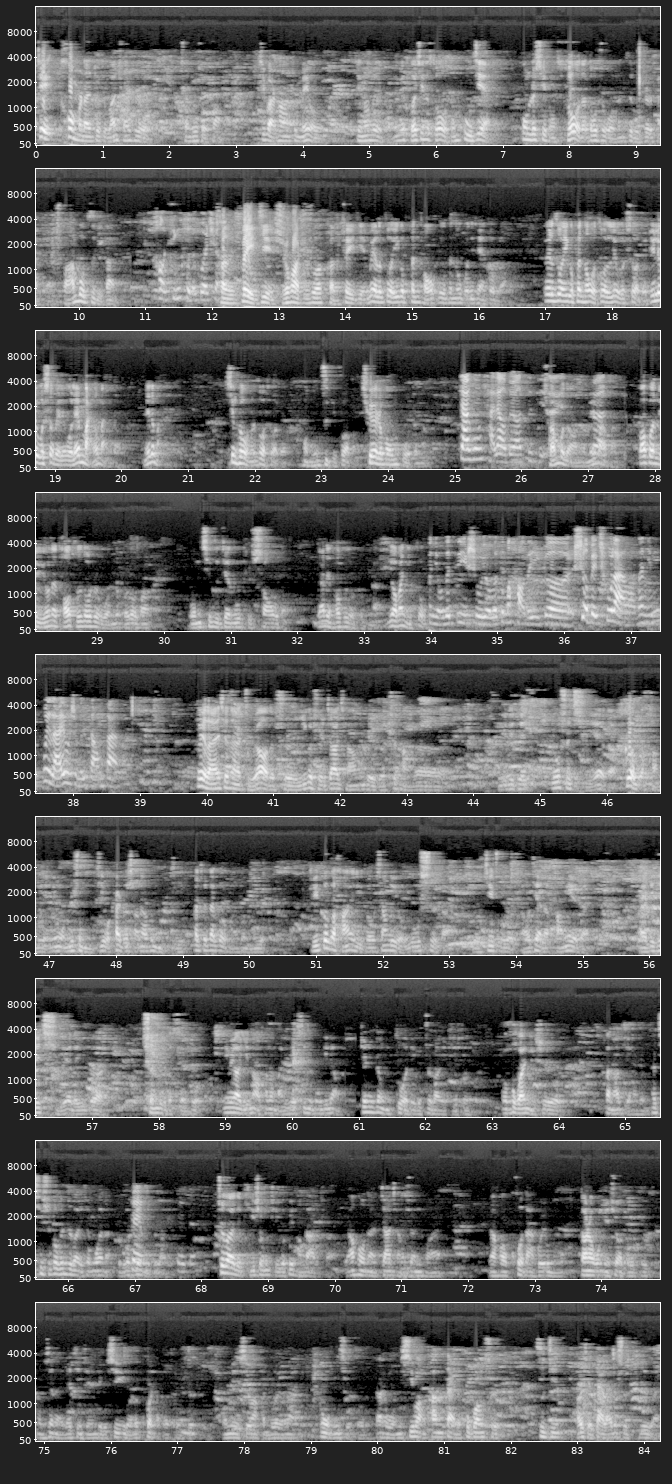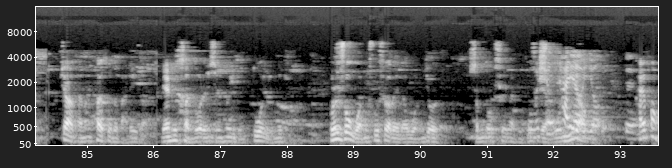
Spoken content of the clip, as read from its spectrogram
这后面呢就是完全是全球首创，基本上是没有竞争对手，因为核心的所有从部件、控制系统，所有的都是我们自主制产权，全部自己干，好辛苦的过程。很费劲。实话实说，很费劲。为了做一个喷头，这个喷头国内现在做不了。为了做一个喷头，我做了六个设备，这六个设备里我连买都买不到，没得买。幸亏我们做设备，我们自己做吧，缺什么我们补什么。加工材料都要自己，全部都要弄，没办法。包括旅游的陶瓷都是我们的合作方，我们亲自监督去烧的。雅典陶瓷有什么呢？要不然你做不这么牛的技术，有了这么好的一个设备出来了，那您未来有什么想法呢？未来现在主要的是一个是加强这个市场的属于这些优势企业的各个行业，因为我们这是母机，我开始就强调是母机，它其实在各个行业都能用。于各个行业里头相对有优势的、有基础、有条件的行业的呃这些企业的一个深度的合作，因为要引导他们把这些新的东西量，真正做这个制造业提升。我不管你是半导体还是什么，它其实都跟制造业相关的，只不过是对电子制造业。对的，制造业的提升是一个非常大的事儿，然后呢，加强宣传，然后扩大规模。当然，我们也需要投资。我们现在也在进行这个新一轮的扩产的投资，我们也希望很多人啊跟我们一起合作。但是我们希望他们带的不光是资金，而且带来的是资源，这样才能快速的把这个连续很多人形成一种多赢的局面。不是说我们出设备的，我们就什么都吃下去，我们不是这样生态我们一定要有，对，开放，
